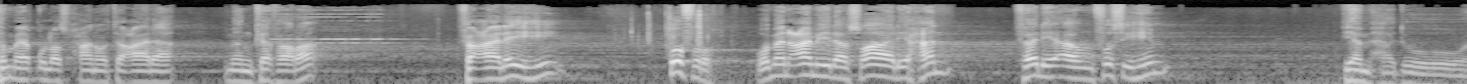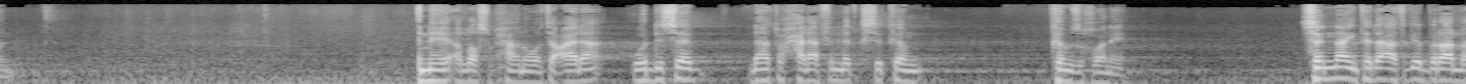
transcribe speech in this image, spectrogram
ل بحنه وتعلى من كفر فعليه كفر ومن عمل صالحا فلأنفسهم يمهدون الله سبحنه وتعلى وዲ سብ لفنت م ك ዝኾن سي تقبر ل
